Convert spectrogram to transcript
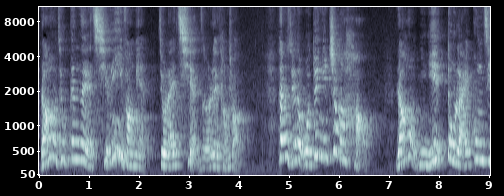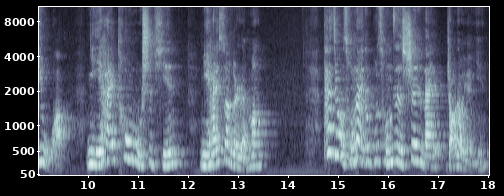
然后就跟那个情义方面就来谴责这唐爽。他就觉得我对你这么好，然后你都来攻击我，你还偷录视频，你还算个人吗？他就从来都不从自身来找找原因。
